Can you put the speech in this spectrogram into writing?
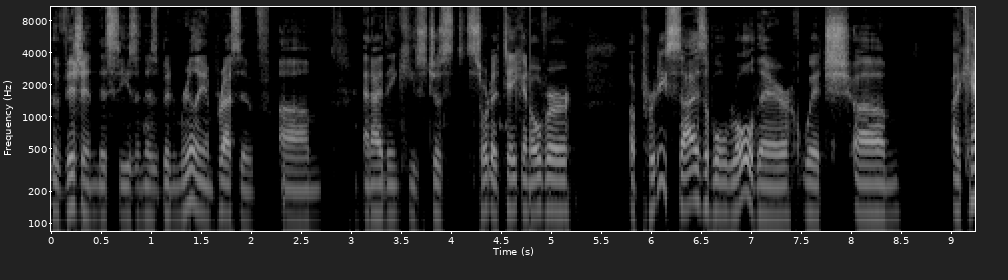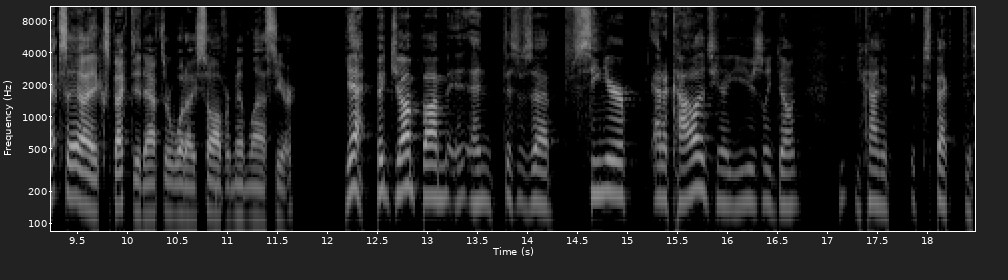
the vision this season has been really impressive. Um, and I think he's just sort of taken over a pretty sizable role there, which um, I can't say I expected after what I saw from him last year. Yeah, big jump. Um, and this is a senior out of college. You know, you usually don't. You, kind of expect the,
